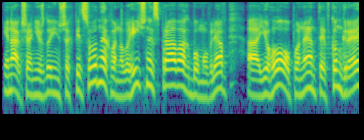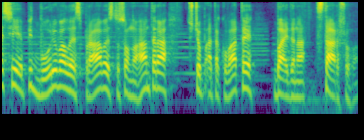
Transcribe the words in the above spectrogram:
інакше ніж до інших підсудних в аналогічних справах, бо мовляв, його опоненти в конгресі підбурювали справи стосовно Гантера, щоб атакувати Байдена старшого.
